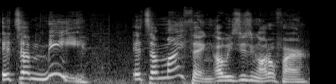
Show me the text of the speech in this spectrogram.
It's a me. It's a my thing. Oh, he's using auto fire.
